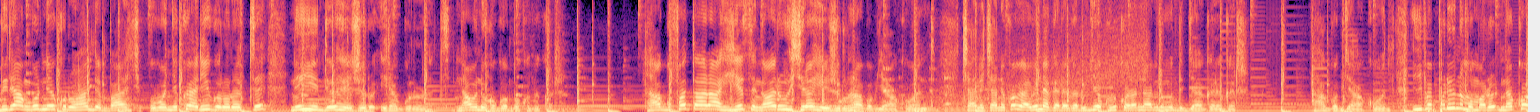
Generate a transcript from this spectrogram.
Ririya nguni yo ku ruhande mbanje ubonye ko yari igororotse n'iyindi yo hejuru iragororotse. Nawe niko ugomba kubikora. Ntabwo ufata hariya hihese ngo abe ushyira hejuru ntabwo byakunda. Cyane cyane ko biba binagaragara ugiye kubikora nabi n'ubundi byagaragara. Ntabwo byakunda. Iyi paporine umumaro nako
